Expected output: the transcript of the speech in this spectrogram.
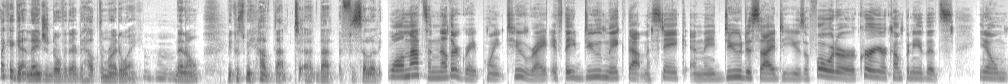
I could get an agent over there to help them right away. Mm-hmm. You know, because we have that uh, that facility. Well, and that's another great point too, right? If they do make that mistake and they do decide to use a forwarder or a courier company that's you know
